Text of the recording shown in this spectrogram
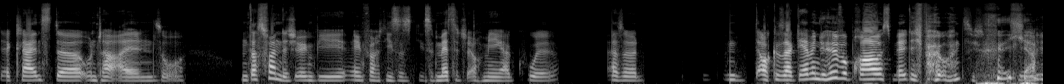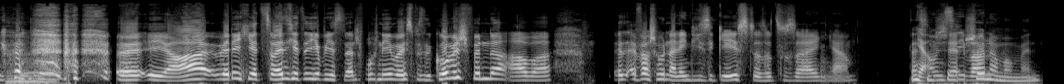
der Kleinste unter allen so. Und das fand ich irgendwie einfach dieses, diese Message auch mega cool. Also und auch gesagt, ja, wenn du Hilfe brauchst, melde dich bei uns. ja. äh, ja, wenn ich jetzt, weiß ich jetzt nicht, ob ich es in Anspruch nehme, weil ich es ein bisschen komisch finde, aber einfach schon allein diese Geste sozusagen, ja. Das ja, ist ein schöner waren, Moment.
